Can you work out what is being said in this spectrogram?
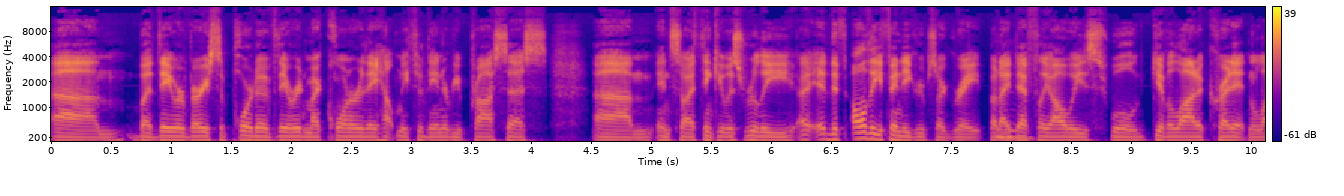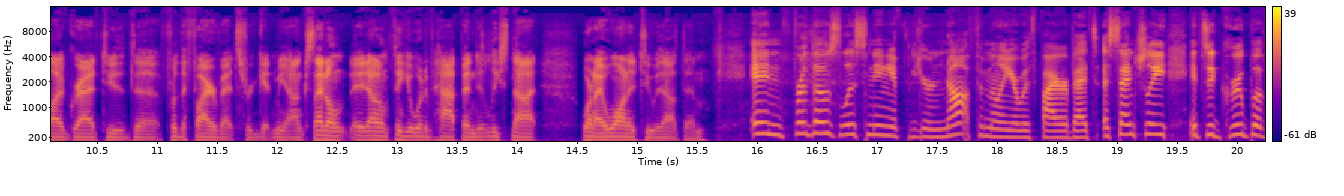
um, but they were very supportive. They were in my corner. They helped me through the interview process. Um, and so I think it was really, uh, the, all the affinity groups are great, but I definitely always will give a lot of credit and a lot of gratitude the, for the Fire Vets for getting me on because I don't, I don't think it would have happened, at least not when I wanted to without them. And for those listening, if you're not familiar with Fire Vets, essentially it's a group of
